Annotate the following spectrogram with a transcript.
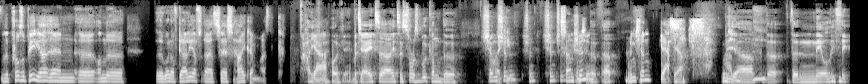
the Prosopaedia and uh, on the uh, Well of Daliath uh, says Hikem, I think. Hykim. Yeah. Okay, but yeah, it's uh, it's a source book on the Shunshin Shun Shunshin Sunshin? The, uh, Yes. Yeah. the uh, the the Neolithic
